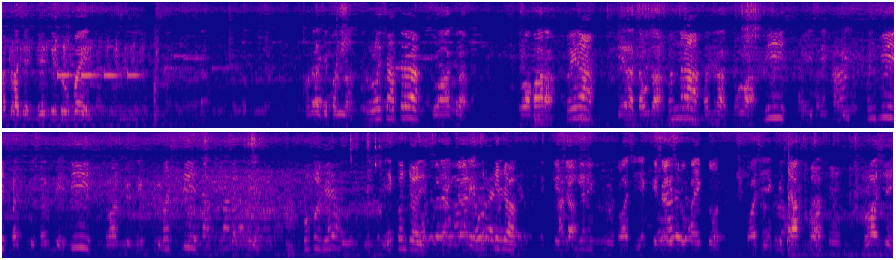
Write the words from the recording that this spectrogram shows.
सतराशे तेहतीस रुपये. पंधराशे पन्नास सोळाशे अकरा सोळा अकरा सोळा बारा पैरा तेरा चौदा पंधरा पंधरा सोळा वीस वीस एकवीस पंचवीस पंचवीस सव्वीस तीस सोळा तीस एकतीस पस्तीस तीस छत्तीस. गोकुळ घे. एकोणचाळीस एकेचाळीस एक्केचाळीस. एक्केचाळीस सोळाशे एक्केचाळीस रुपये एक दोन सोळाशे एकवीस शहात्तर सोळाशे.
